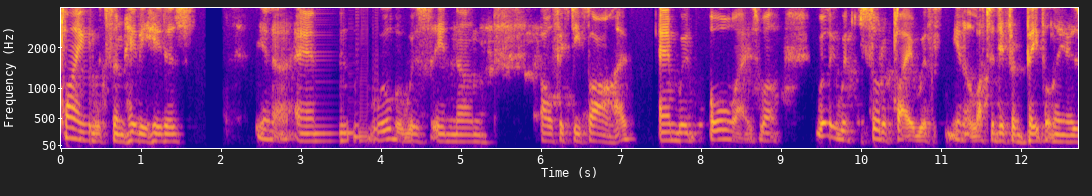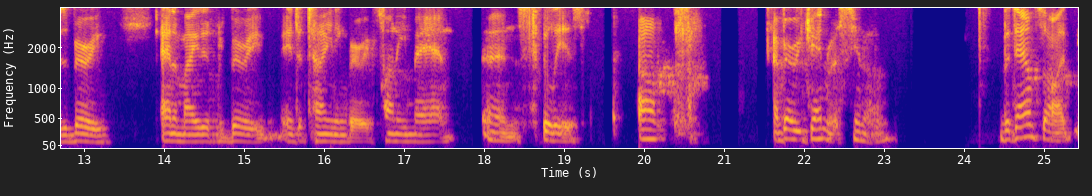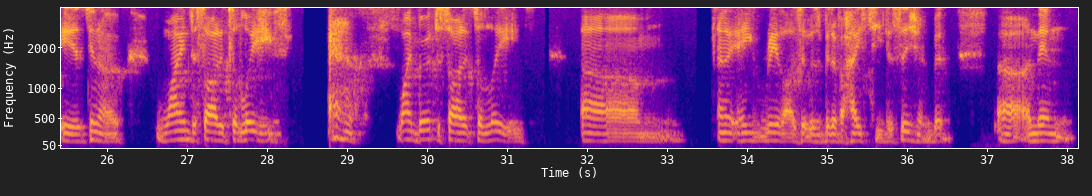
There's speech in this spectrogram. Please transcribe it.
playing with some heavy hitters, you know. And Wilbur was in um, Ol' 55 and would always, well, Willie would sort of play with, you know, lots of different people. He was a very animated, very entertaining, very funny man, and still is. Um, and very generous, you know. The downside is, you know, Wayne decided to leave. Wayne Burt decided to leave. Um, and he realized it was a bit of a hasty decision, but, uh, and then,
